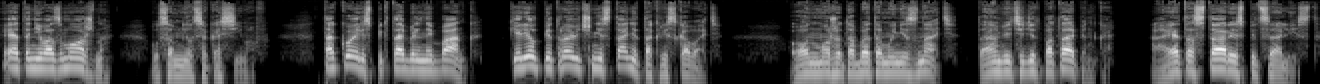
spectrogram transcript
«Это невозможно», — усомнился Касимов. «Такой респектабельный банк. Кирилл Петрович не станет так рисковать. Он может об этом и не знать. Там ведь сидит Потапенко. А это старый специалист.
